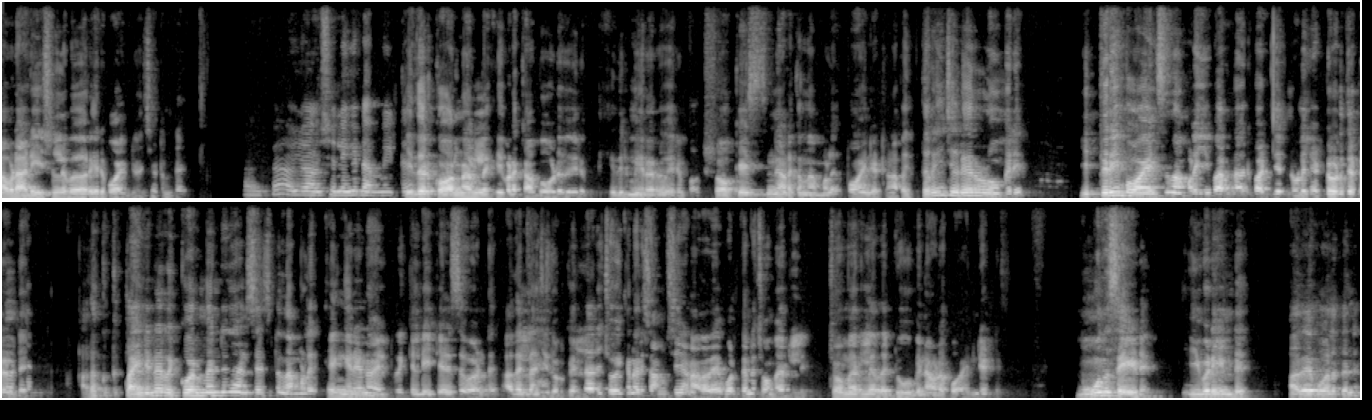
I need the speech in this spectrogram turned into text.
അവിടെ അഡീഷണൽ വേറെ ഒരു പോയിന്റ് വെച്ചിട്ടുണ്ട്. ഇതൊരു കോർണറിൽ ഇവിടെ കബോർഡ് വരും. ഇതിൽ മിറർ വരുമ്പോൾ ഷോക്കേസിന് അടക്കം നമ്മൾ പോയിന്റ് ഇട്ടണം അപ്പൊ ഇത്രയും ചെറിയൊരു റൂമിൽ ഇത്രയും പോയിന്റ്സ് നമ്മൾ ഈ പറഞ്ഞ ഒരു ബഡ്ജറ്റിന്റെ ഉള്ളിൽ ഇട്ട് കൊടുത്തിട്ടുണ്ട്. അതൊക്കെ ക്ലയന്റിന്റെ റിക്വയർമെന്റിന് അനുസരിച്ചിട്ട് നമ്മൾ എങ്ങനെയാണോ ഇലക്ട്രിക്കൽ ഡീറ്റെയിൽസ് വേണ്ടത് അതെല്ലാം ചെയ്തു കൊടുക്കും. എല്ലാവരും ചോദിക്കുന്ന ഒരു സംശയമാണ്. അതേപോലെ തന്നെ ചുമരിൽ. ചുമരിൽ അതെ ട്യൂബിന് അവിടെ പോയിന്റ് ഉണ്ട്. മൂന്ന് സൈഡ് ഇവിടെ ഉണ്ട്. അതേപോലെ തന്നെ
